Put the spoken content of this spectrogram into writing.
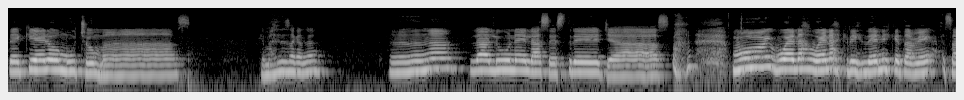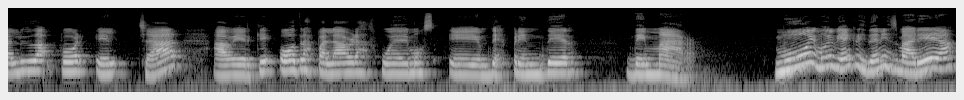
te quiero mucho más. ¿Qué más dice esa canción? La luna y las estrellas. Muy buenas, buenas, Chris Dennis, que también saluda por el chat. A ver, ¿qué otras palabras podemos eh, desprender de mar? Muy, muy bien, Chris Dennis. Marea.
